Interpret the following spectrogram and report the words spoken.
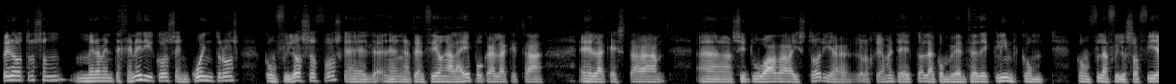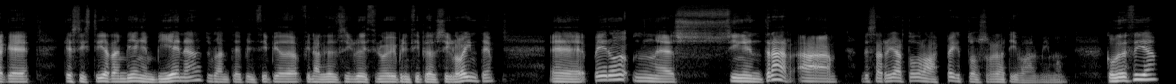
pero otros son meramente genéricos, encuentros con filósofos, eh, en atención a la época en la que está, en la que está ah, situada la historia, lógicamente la convivencia de Klimt con, con la filosofía que, que, existía también en Viena durante el principio de, finales del siglo XIX y principio del siglo XX. Eh, pero mm, sin entrar a desarrollar todos los aspectos relativos al mismo. Como decía,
